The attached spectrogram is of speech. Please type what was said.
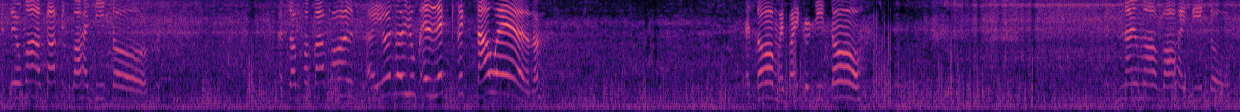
Ito yung mga kapitbahay dito. At sa Bubbles, ayun o yung electric tower. Ito, may biker dito. Ito na yung mga bahay dito.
